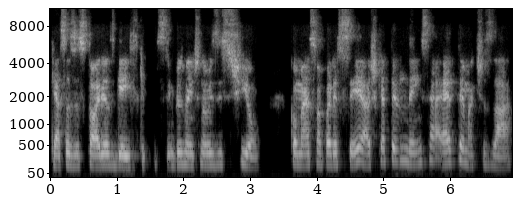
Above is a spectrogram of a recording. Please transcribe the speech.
que essas histórias gays que simplesmente não existiam começam a aparecer, acho que a tendência é tematizar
